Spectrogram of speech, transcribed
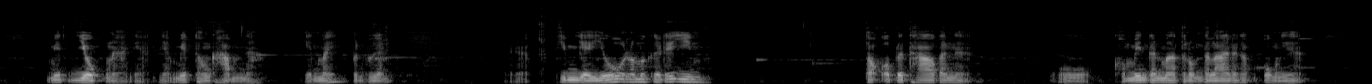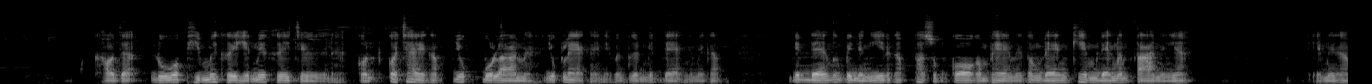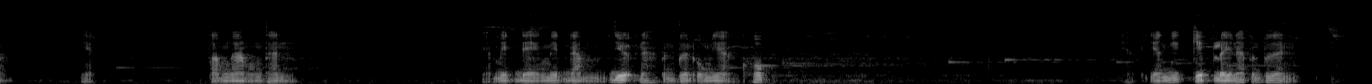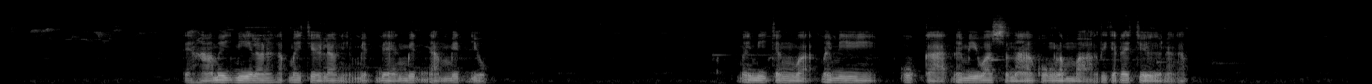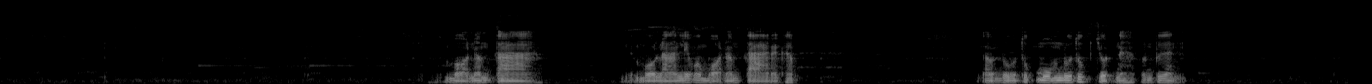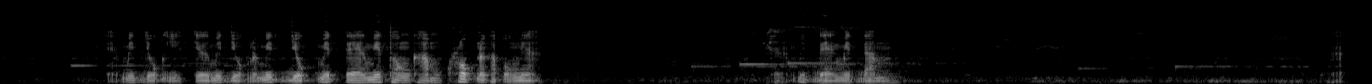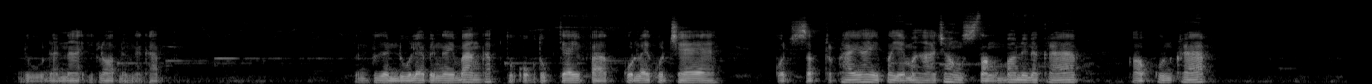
ำเม็ดหยกนะเนี่ยเนี่ยเม็ดทองคำนะเห็นไหมเพื่อนๆนพิมพ์ใหญ่โยเราไม่เคยได้ยินตอกอบเดอะทาวกันนะโอ้คอมเมนต์กันมาถล่มทลายนะครับ องค์เนี้ยเขาจะดูว่าพิมพ์ไม่เคยเห็นไม่เคยเจอนะก็ก็ใช่ครับยุคโบราณนะยุคแรกไงเนี่ยเพื่อนๆเม็ดแดงเห็นไหมครับ เม็ดแดงต้องเป็นอย่างนี้นะครับผ้าสุมกอกำแพงเนี่ยต้องแดงเข้มแดงน้ำตาลอย่างเงี้ยเห็นไหมครับเนี่ยความงามของท่านเนี่ยเม็ดแดงเม็ดดำเยอะนะเพื่อนๆองค์เนี้ยครบ อย่างนี้เก็บเลยนะเพื่อนๆแต่หาไม่มีแล้วนะครับ ไม่เจอแล้วเนี่ยเม็ดแดงเม็ดดำเม็ดหยก ไม่มีจังหวะไม่มี โอกาสไม่มีวาสนาคงลำบากที่จะได้เจอนะครับ บ่อน้ำตา โบราณเรียกว่าบ่อน้ำตานะครับ เราดูทุกมุมดูทุกจุดนะเพื่อนๆเม็ดหยกอีกเจอเม็ดหยกนะเม็ดหยกเม็ดแดงเม็ดทองคำครบนะครับองค์เนี้ยเม็ดแดงเม็ดดำ ดูด้านหน้าอีกรอบหนึ่งนะครับ เพื่อนๆดูแล้วเป็นไงบ้างครับถูกอกถูกใจฝากกดไลค์กดแชร์ กด subscribe ให้พ่อใหญ่มหาช่องสองบ้านด้วยนะครับ ขอบคุณครับ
